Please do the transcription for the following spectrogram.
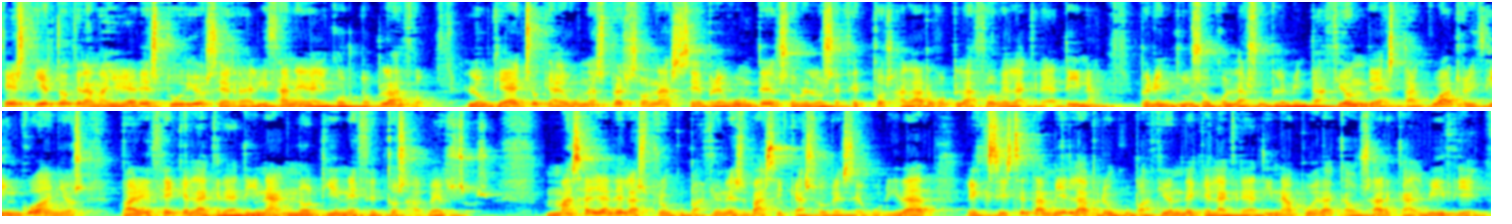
Es cierto que la mayoría de estudios se realizan en el corto plazo, lo que ha hecho que algunas personas se pregunten sobre los efectos a largo plazo de la creatina, pero incluso con la suplementación de hasta 4 y 5 años parece que la creatina no tiene efectos adversos. Más allá de las preocupaciones básicas sobre seguridad, existe también la preocupación de que la creatina pueda causar calvicie,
